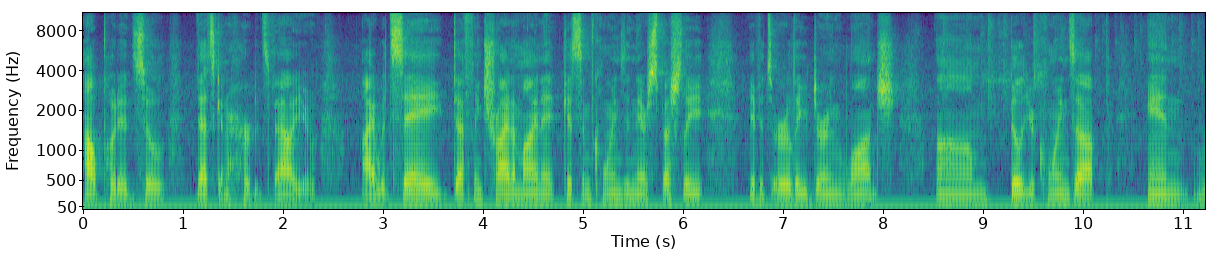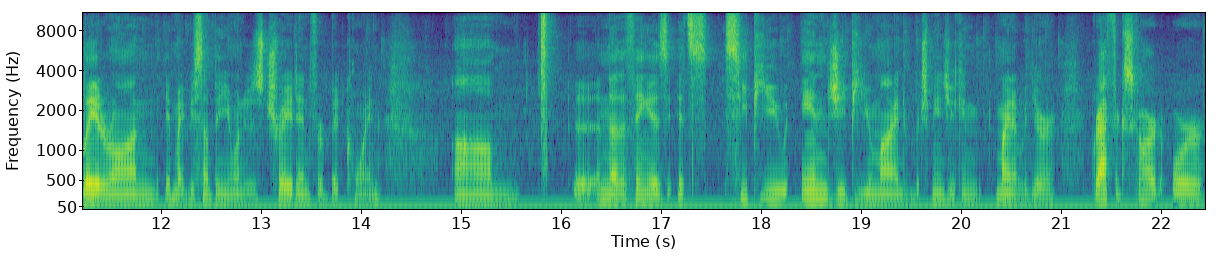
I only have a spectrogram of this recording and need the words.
outputted, so that's going to hurt its value. I would say definitely try to mine it, get some coins in there, especially if it's early during the launch. Um, build your coins up, and later on, it might be something you want to just trade in for Bitcoin. Um, another thing is it's CPU and GPU mined, which means you can mine it with your graphics card or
